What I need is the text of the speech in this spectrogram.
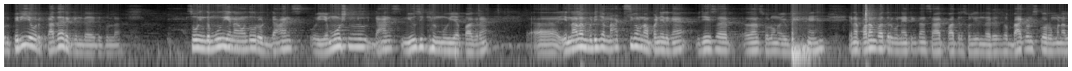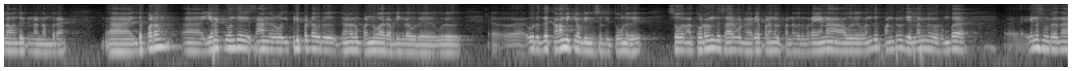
ஒரு பெரிய ஒரு கதை இருக்குது இந்த இதுக்குள்ளே. ஸோ இந்த மூவியை நான் வந்து ஒரு டான்ஸ் ஒரு எமோஷ்னல் டான்ஸ் மியூசிக்கல் மூவியாக பார்க்குறேன். என்னால் முடிஞ்ச மேக்ஸிமம் நான் பண்ணியிருக்கேன். விஜய் சார் அதான் சொல்லணும் எப்படின்னு ஏன்னா படம் பார்த்துருக்கோம். நேற்றுக்கு தான் சார் பார்த்துட்டு சொல்லியிருந்தாரு. ஸோ பேக்ரவுண்ட் ஸ்கோர் ரொம்ப நல்லா வந்திருக்கு நான் நம்புகிறேன் இந்த படம் எனக்கு வந்து சாம் ஹீரோ இப்படிப்பட்ட ஒரு ஜனரும் பண்ணுவார் அப்படிங்கிற ஒரு ஒரு ஒரு இதை காமிக்கும் அப்படின்னு சொல்லி தோணுது. ஸோ நான் தொடர்ந்து சார் கூட நிறைய படங்கள் பண்ண விரும்புகிறேன் ஏன்னா அவர் வந்து பண்ணுறது எல்லாமே ரொம்ப என்ன சொல்கிறதுன்னா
